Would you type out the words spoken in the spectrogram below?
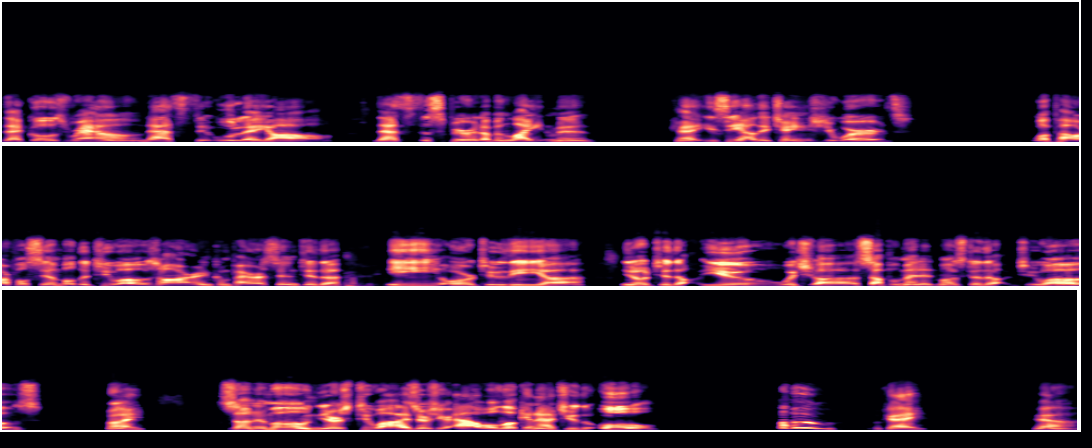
that goes round. That's the uleyal. That's the spirit of enlightenment. Okay, you see how they changed your words? What powerful symbol the two O's are in comparison to the E or to the uh, you know to the U, which uh, supplemented most of the two O's, right? Sun and moon. There's two eyes. There's your owl looking at you. The ul. Woohoo! Okay? Yeah.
